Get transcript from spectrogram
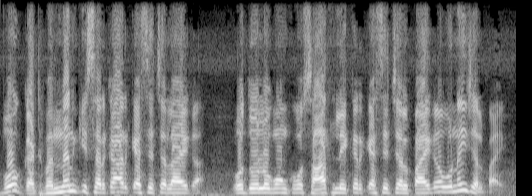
वो गठबंधन की सरकार कैसे चलाएगा? वो दो लोगों को साथ लेकर कैसे चल पाएगा? वो नहीं चल पाएगा।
